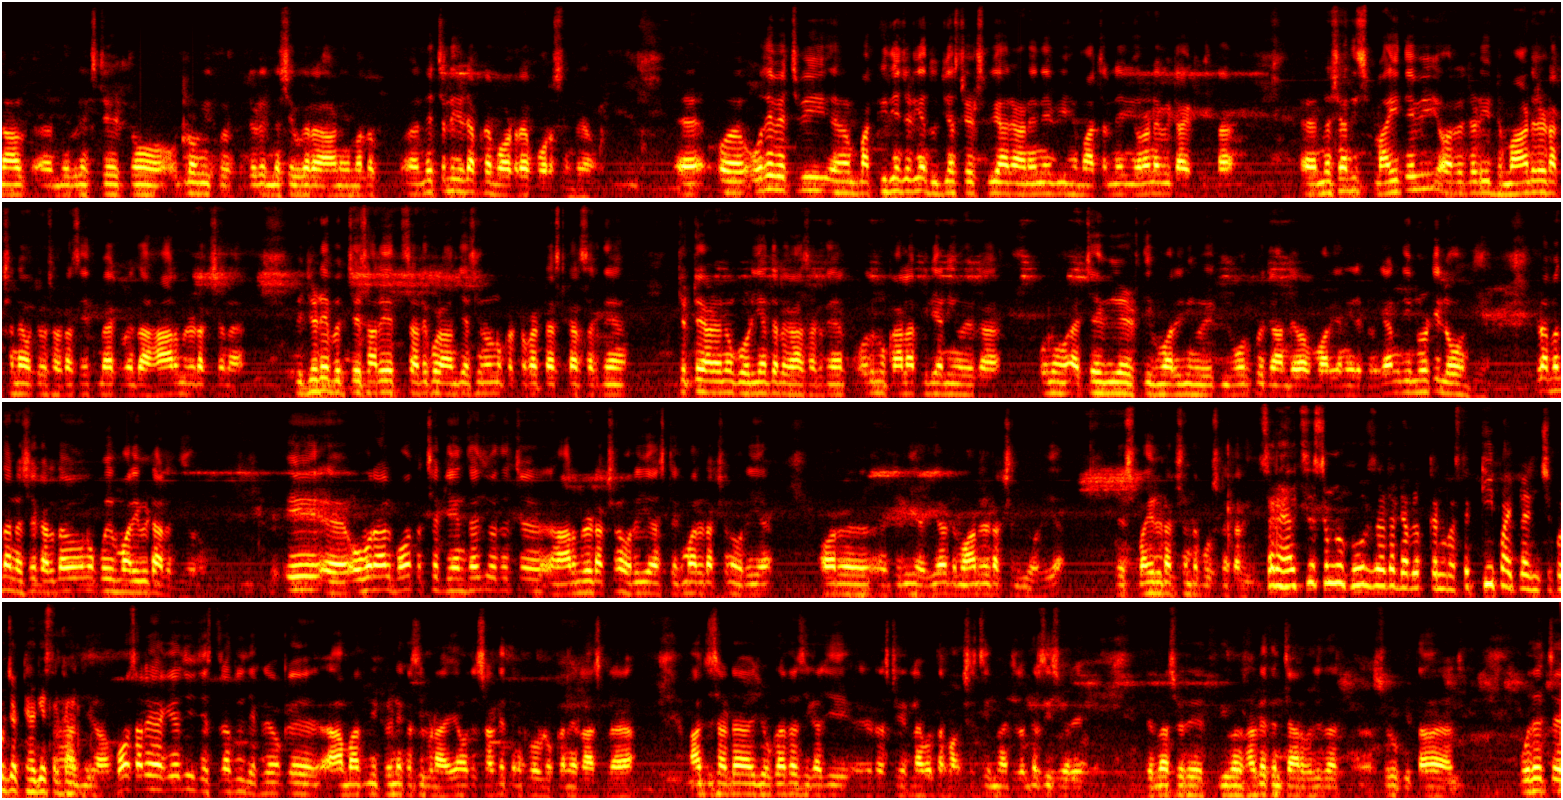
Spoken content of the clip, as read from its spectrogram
ਨਾਲ ਨੇਬਰਿੰਗ ਸਟੇਟ ਤੋਂ, ਉਧਰੋਂ ਵੀ ਜਿਹੜੇ ਨਸ਼ੇ ਵਗੈਰਾ ਆਣੇ ਮਤਲਬ ਨੇਚਰਲੀ ਜਿਹੜਾ ਆਪਣਾ ਬਾਰਡਰ ਹੈ ਪੋਰਸ ਹੁੰਦੇ ਆ ਉਹਦੇ ਵਿੱਚ ਵੀ ਬਾਕੀ ਦੀਆਂ ਜਿਹੜੀਆਂ ਦੂਜੀਆਂ ਸਟੇਟਸ ਵੀ ਹਰਿਆਣੇ ਨੇ, ਵੀ ਹਿਮਾਚਲ ਨੇ ਵੀ, ਉਹਨਾਂ ਨੇ ਵੀ ਟਾਈਟ ਕੀਤਾ। ਅਹ ਨਸ਼ਿਆਂ ਦੀ ਸਪਲਾਈ ਤੇ ਵੀ ਔਰ ਜਿਹੜੀ ਡਿਮਾਂਡ ਰਿਡਕਸ਼ਨ ਹੈ ਉਹ 'ਚੋਂ ਸਾਡਾ ਸਿਹਤ ਮਹਿਕਮੇ ਦਾ ਹਾਰਮ ਰਿਡਕਸ਼ਨ ਹੈ। ਵੀ ਜਿਹੜੇ ਬੱਚੇ ਸਾਰੇ ਸਾਡੇ ਕੋਲ ਆਉਂਦੇ ਅਸੀਂ ਉਹਨਾਂ ਨੂੰ ਘੱਟੋ ਘੱਟ ਟੈਸਟ ਕਰ ਸਕਦੇ ਹਾਂ। ਚਿੱਟੇ ਵਾਲਿਆਂ ਨੂੰ ਗੋਲੀਆਂ ਤੇ ਲਗਾ ਸਕਦੇ ਹਾਂ। ਉਹਨੂੰ ਕਾਲਾ ਪੀਲੀਆ ਨਹੀਂ ਹੋਏਗਾ। ਉਹਨੂੰ ਐਚ ਆਈ ਵੀ ਏਡਸ ਦੀ ਬਿਮਾਰੀ ਨਹੀਂ ਹੋਏਗੀ। ਹੋਰ ਕੋਈ ਜਾਨਲੇਵਾ ਬਿਮਾਰੀਆਂ ਨਹੀਂ ਲੱਗਣਗੀਆਂ। ਉਹਨਾਂ ਦੀ ਇਮਿਊਨਿਟੀ ਲੋ ਹੁੰਦੀ ਹੈ। ਜਿਹੜਾ ਬੰਦਾ ਨਸ਼ੇ ਕਰਦਾ, ਉਹਨੂੰ ਕੋਈ ਬਿਮਾਰੀ ਵੀ ਢਾ ਲੈਂਦੀ ਹੈ ਉਹਨੂੰ। ਇਹ ਓਵਰਆਲ ਬਹੁਤ ਅੱਛੇ ਗੇਮਸ ਹੈ ਜੀ। ਉਹਦੇ ਚ ਹਾਰਮ ਰਿਡਕਸ਼ਨ ਹੋ ਰਹੀ ਹੈ ਸਟਿਗਮਾ ਰਿਡਕਸ਼ਨ ਹੋ ਰਹੀ ਹੈ। ਔਰ ਜਿਹੜੀ ਹੈਗੀ ਆ ਡਿਮਾਂਡ ਰਿਡਕਸ਼ਨ ਵੀ ਹੋ ਰਹੀ ਹੈ ਤੇ ਸਪਾਈ ਰਿਡਕਸ਼ਨ ਤਾਂ ਪੁਲਿਸ ਨੇ ਕਰੀ ਸਰ ਹੈਲਥ ਸਿਸਟਮ ਨੂੰ ਹੋਰ ਜ਼ਿਆਦਾ ਡਿਵੈਲਪ ਕਰਨ ਵਾਸਤੇ ਕੀ ਪਾਈਪਲਾਈਨ ਚ ਪ੍ਰੋਜੈਕਟ ਹੈਗੇ ਸਰਕਾਰ ਦੇ? ਹਾਂ ਬਹੁਤ ਸਾਰੇ ਹੈਗੇ ਆ ਜੀ ਜਿਸ ਤਰ੍ਹਾਂ ਤੁਸੀਂ ਦੇਖ ਰਹੇ ਹੋ ਕਿ ਆਮ ਆਦਮੀ ਕਲੀਨਿਕ ਅਸੀਂ ਬਣਾਏ ਆ ਉਹਦੇ 3.5 ਕਰੋੜ ਲੋਕਾਂ ਨੇ ਇਲਾਜ ਕਰਾਇਆ। ਅੱਜ ਸਾਡਾ ਯੋਗਾ ਦਾ ਸੀਗਾ ਜੀ ਜਿਹੜਾ ਸਟੇਟ ਲੈਵਲ ਦਾ ਫੰਕਸ਼ਨ ਸੀ ਮੈਂ ਜਲੰਧਰ ਸੀ ਸਵੇਰੇ। ਤੇ ਮੈਂ ਸਵੇਰੇ ਤਕਰੀਬਨ 3:30 4 ਵਜੇ ਦਾ ਸ਼ੁਰੂ ਕੀਤਾ ਹੋਇਆ ਅੱਜ। ਉਹਦੇ ਚ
